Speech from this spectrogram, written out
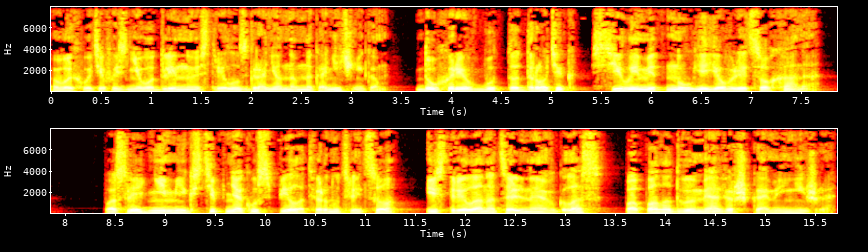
Выхватив из него длинную стрелу с граненным наконечником, Духарев, будто дротик, силой метнул ее в лицо хана. Последний миг степняк успел отвернуть лицо, и стрела, нацеленная в глаз, попала двумя вершками ниже.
